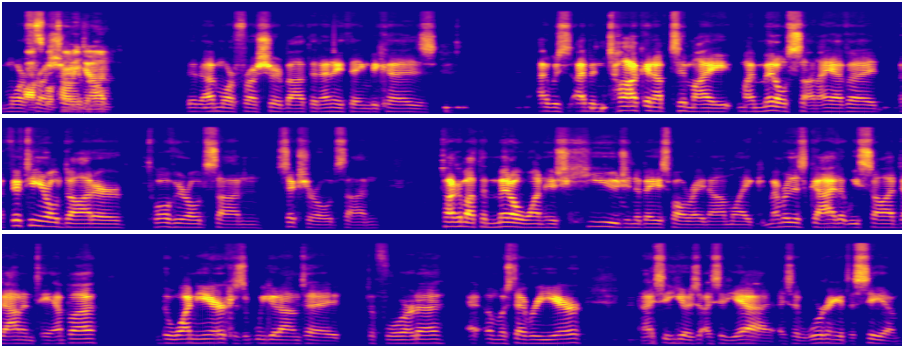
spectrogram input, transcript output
more Possible frustrated about. That I'm more frustrated about than anything because I was I've been talking up to my my middle son. I have a 15 year old daughter, 12 year old son, six year old son. Talk about the middle one who's huge into baseball right now. I'm like, remember this guy that we saw down in Tampa the one year because we go down to to Florida almost every year. And I see he goes, I said, yeah. I said, we're gonna get to see him.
